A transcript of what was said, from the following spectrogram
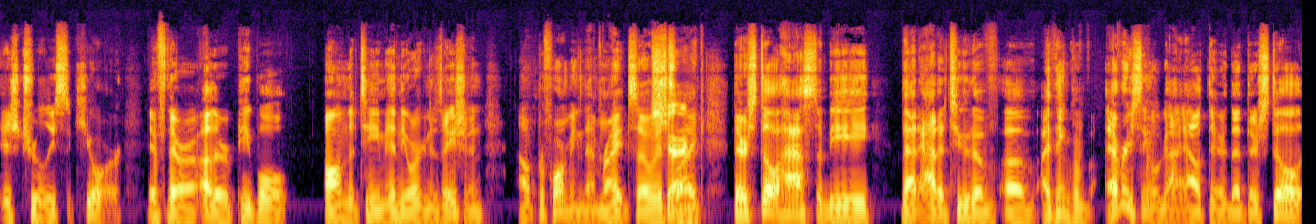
is truly secure if there are other people on the team in the organization outperforming them right so it's Sure. like there still has to be that attitude of of i think of every single guy out there that they're still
